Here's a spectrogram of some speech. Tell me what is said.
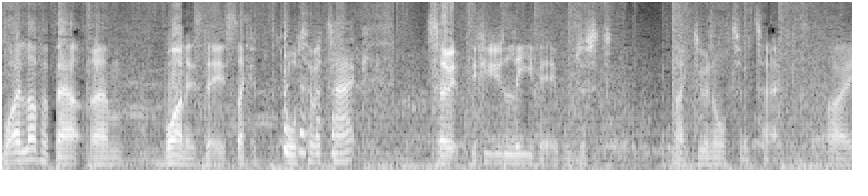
What I love about um, one is that it's like an auto attack. So it, if you leave it, it will just like do an auto attack by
